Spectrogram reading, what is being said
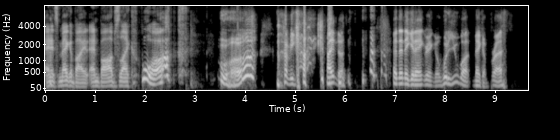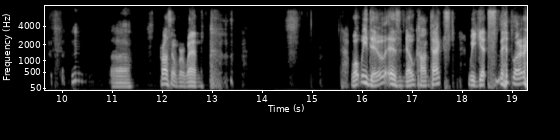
And it's megabyte. And Bob's like, "What?" what i mean kind of and then they get angry and go what do you want mega breath? Uh, crossover when? What we do is no context we get snidler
